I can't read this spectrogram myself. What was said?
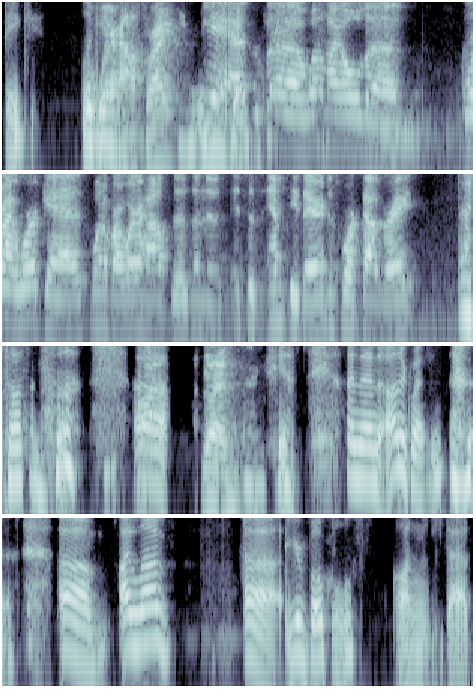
big the looking warehouse, right? Yeah, this is uh, one of my old uh, where I work as one of our warehouses, and it, it's just empty there. It just worked out great. That's awesome. uh, Go ahead. yeah. And then other question. um, I love uh, your vocals on that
